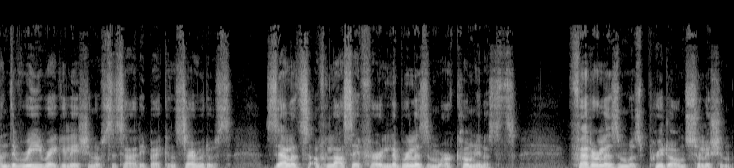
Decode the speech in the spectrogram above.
and the re regulation of society by conservatives, zealots of laissez faire liberalism or communists. Federalism was Proudhon's solution.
